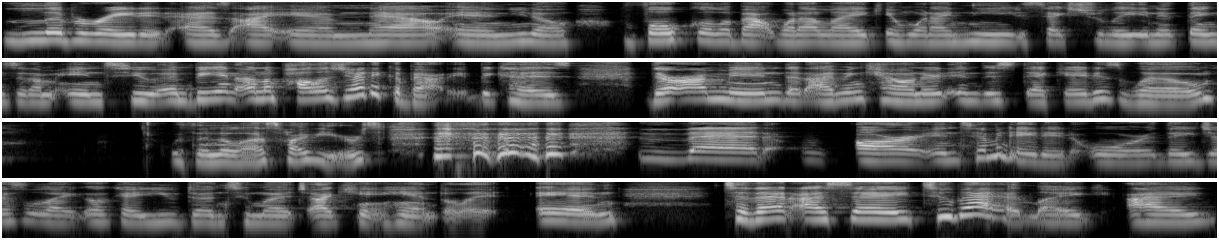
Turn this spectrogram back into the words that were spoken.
liberated as I am now and, you know, vocal about what I like and what I need sexually and the things that I'm into and being unapologetic about it because there are men that I've encountered in this decade as well within the last five years that are intimidated or they just like, okay, you've done too much. I can't handle it. And to that, I say, too bad. Like, I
